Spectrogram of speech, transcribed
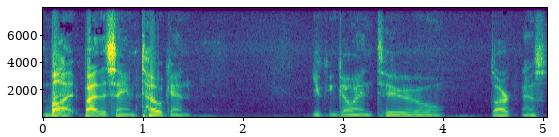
but by the same token, you can go into darkness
